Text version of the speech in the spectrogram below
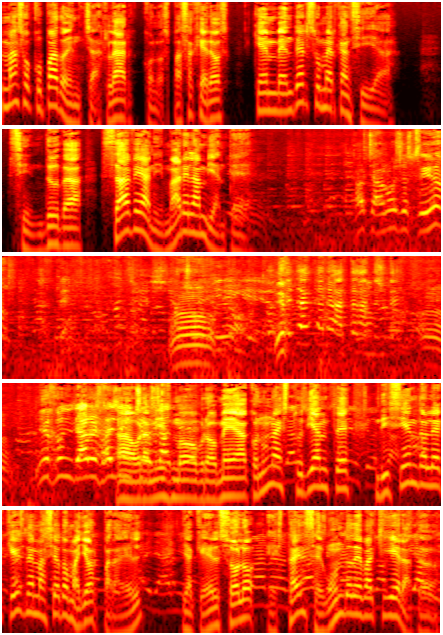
más ocupado en charlar con los pasajeros que en vender su mercancía. Sin duda, sabe animar el ambiente. Ahora mismo bromea con una estudiante diciéndole que es demasiado mayor para él, ya que él solo está en segundo de bachillerato.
